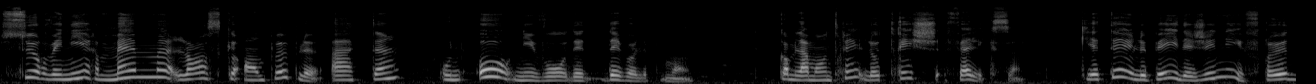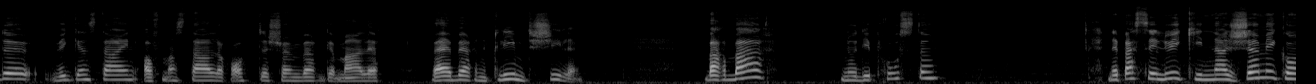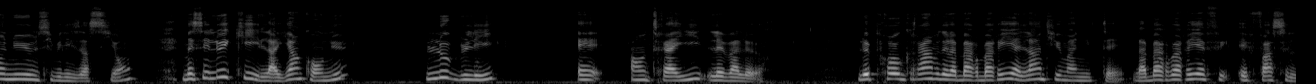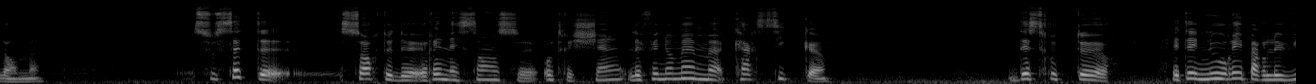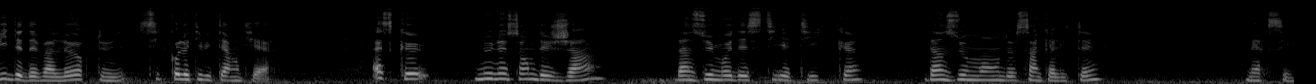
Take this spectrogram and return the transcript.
survenir même lorsqu'un peuple a atteint un haut niveau de développement, comme l'a montré l'Autriche Félix, qui était le pays des génies Freud, Wittgenstein, Hofmannsthal, Roth, Schoenberg, Mahler, Weber, Klimt, Schiele. Barbare, nous dit Proust, n'est pas celui qui n'a jamais connu une civilisation, mais celui qui, l'ayant connue, l'oubli et en trahit les valeurs. Le programme de la barbarie est l'anti-humanité. La barbarie efface l'homme. Sous cette euh, sorte de renaissance autrichienne, le phénomène carsique destructeur était nourri par le vide des valeurs d'une collectivité entière. Est-ce que nous ne sommes déjà dans une modestie éthique, dans un monde sans qualité Merci.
